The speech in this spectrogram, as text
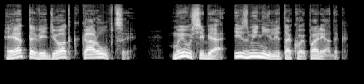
это ведет к коррупции. Мы у себя изменили такой порядок.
